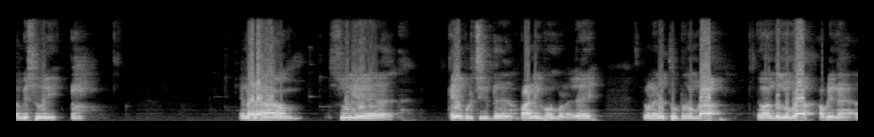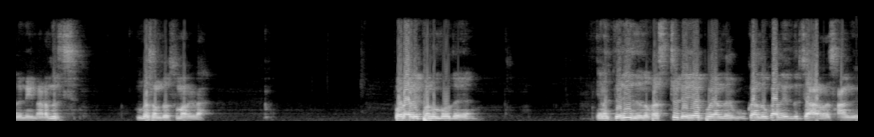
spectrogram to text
தம்பி சூரி. என்னடா சூரிய கையை பிடிச்சிக்கிட்டு பாண்டிக்கு ஃபோன் பண்ணாரு இவனை இழுத்து விட்டுணும்டா இவன் வந்துடணும்டா அப்படின்னு அது இன்னைக்கு நடந்துருச்சு. ரொம்ப சந்தோஷமா இருக்குடா. போராளி பண்ணும்போது எனக்கு தெரியுது இந்த ஃபஸ்ட்டு டேயே போய் அந்த உட்காந்து உட்காந்து எந்திரிச்சு ஆடுற சாங்கு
